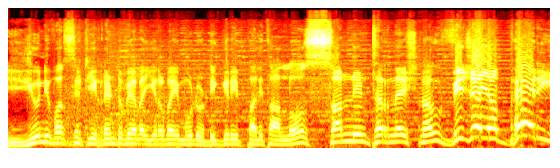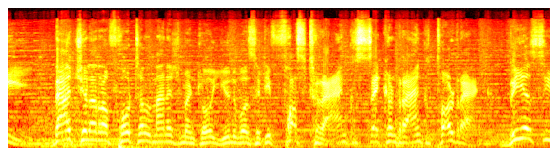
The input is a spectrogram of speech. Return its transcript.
యూనివర్సిటీ రెండు వేల ఇరవై మూడు డిగ్రీ ఫలితాల్లో సన్ ఇంటర్నేషనల్ విజయ భేరీ. బ్యాచులర్ ఆఫ్ హోటల్ మేనేజ్మెంట్లో university first rank second rank third rank. BSc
